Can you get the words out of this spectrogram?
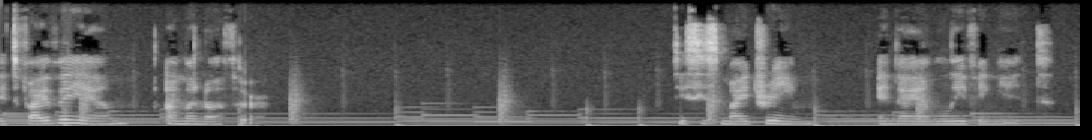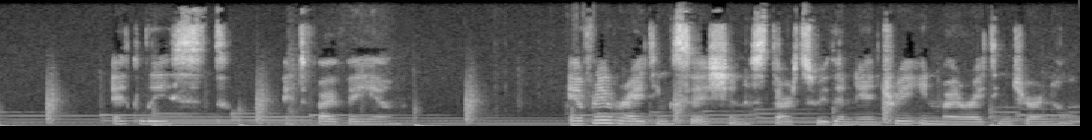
At 5 am, I'm an author. This is my dream, and I am living it. At least at 5 am. Every writing session starts with an entry in my writing journal.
